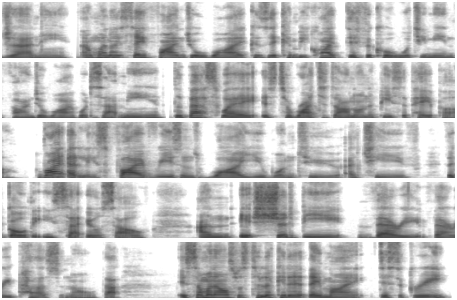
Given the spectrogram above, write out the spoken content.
journey. And when I say find your why, because it can be quite difficult, what do you mean find your why? What does that mean? The best way is to write it down on a piece of paper. Write at least five reasons why you want to achieve the goal that you set yourself. And it should be very, very personal. That if someone else was to look at it, they might disagree,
